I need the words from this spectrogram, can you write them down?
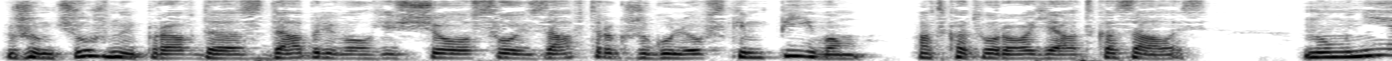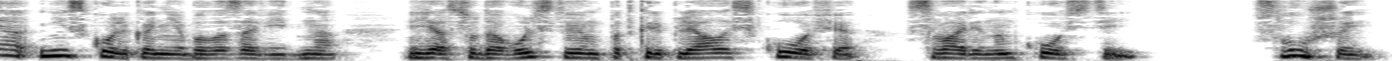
Жемчужный, правда, сдабривал еще свой завтрак жигулевским пивом, от которого я отказалась. Но мне нисколько не было завидно. Я с удовольствием подкреплялась кофе, сваренным Костей. «Слушай»,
